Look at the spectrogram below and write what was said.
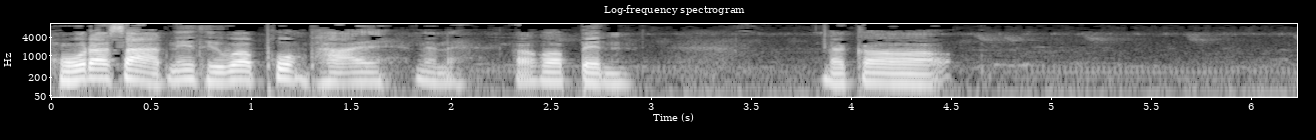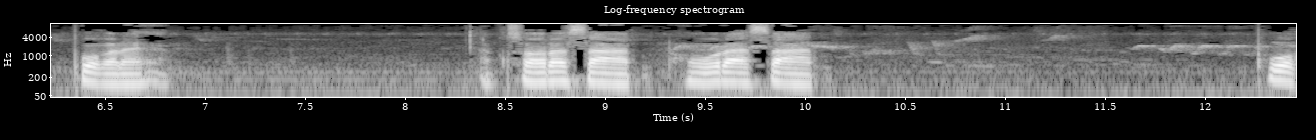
โหราศาสตร์นี่ถือว่าพ่วงท้ายนี่ยนะเขาก็เป็น แล้วก็พวกอะไร อักษรศาสตร์ โหราศาสตร์ พวก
